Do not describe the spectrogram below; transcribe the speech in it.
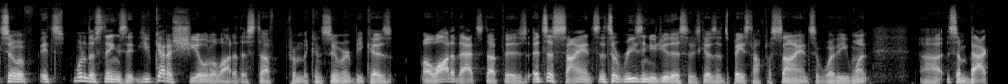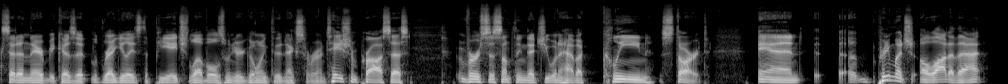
so if it's one of those things that you've got to shield a lot of this stuff from the consumer because a lot of that stuff is it's a science. It's a reason you do this is because it's based off of science of whether you want uh, some backset in there because it regulates the pH levels when you're going through the next fermentation process versus something that you want to have a clean start. And uh, pretty much a lot of that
